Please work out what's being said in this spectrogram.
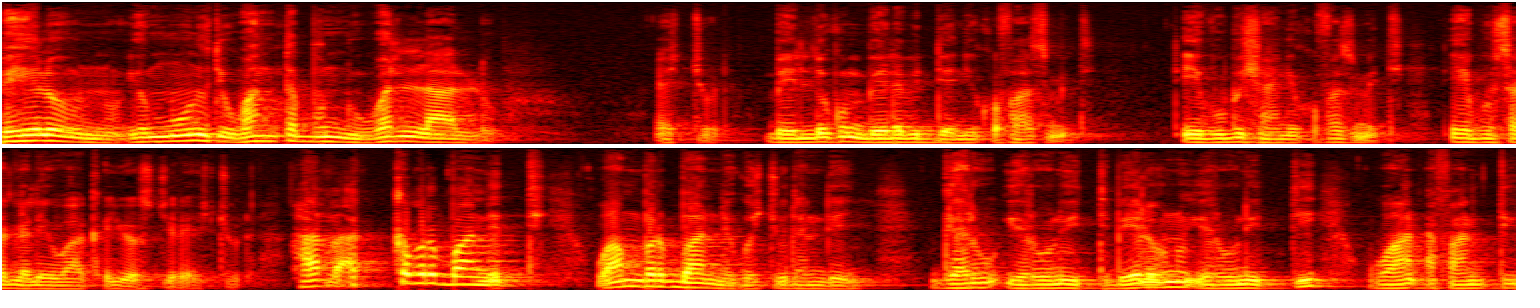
beelofnu yommuu nuti wanta bunnu wallaallu jechuudha. Beelli kun beela biddeenii qofaas miti. Dheebuu bishaanii qofas miti. Dheebuu sagalee waaqayyoos jira jechuudha. Har'a akka barbaannetti waan barbaanne gochuu dandeenya. Garuu yeroo itti beelofnu yeroo itti waan afaanitti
